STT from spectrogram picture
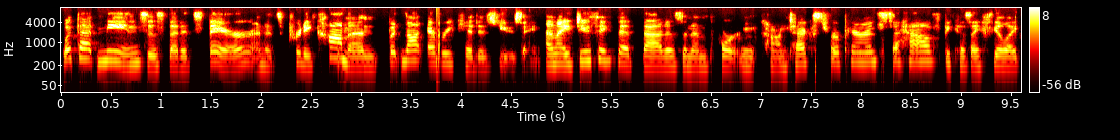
what that means is that it's there and it's pretty common, but not every kid is using. And I do think that that is an important context for parents to have because I feel like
